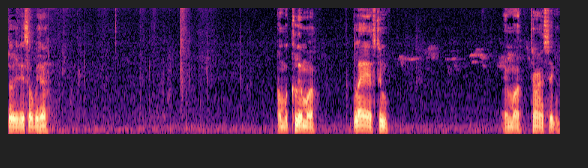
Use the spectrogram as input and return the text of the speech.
Show you this over here. I'm gonna clear my glass too. And my turn signals.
